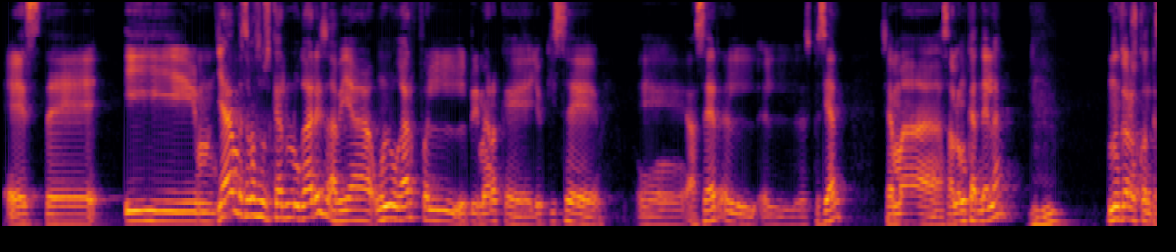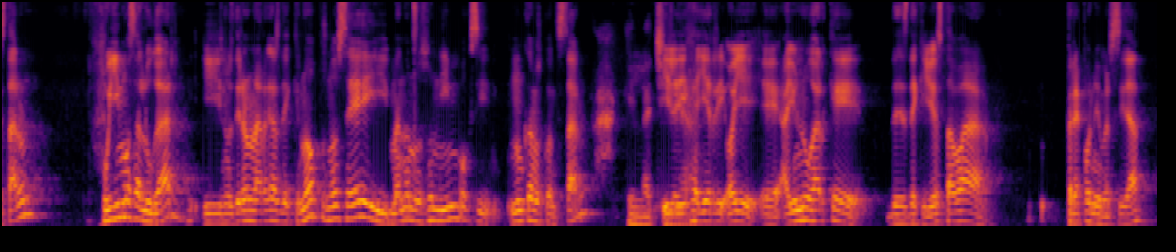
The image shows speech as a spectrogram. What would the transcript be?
Este, y ya empezamos a buscar lugares. Había un lugar, fue el, primero que yo quise eh, hacer, el, el, especial. Se llama Salón Candela. Nunca nos contestaron. Fuimos al lugar y nos dieron largas de que no, pues no sé, y mándanos un inbox y nunca nos contestaron. Ah, qué la y le dije a Jerry, oye, eh, hay un lugar que desde que yo estaba prepa universidad.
